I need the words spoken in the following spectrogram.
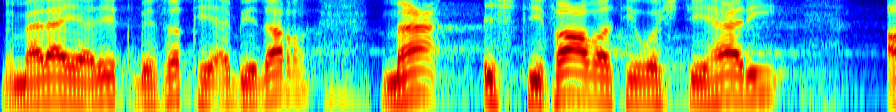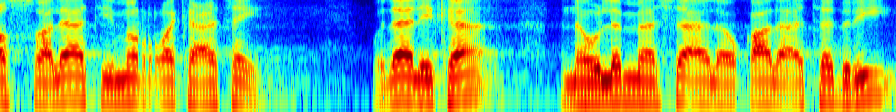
مما لا يليق بفقه أبي ذر مع استفاضة واشتهار الصلاة من ركعتين. وذلك أنه لما سأل وقال أتدري؟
